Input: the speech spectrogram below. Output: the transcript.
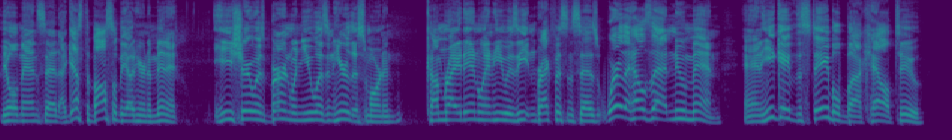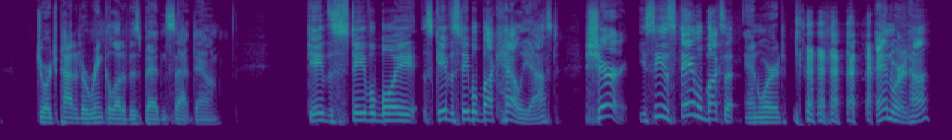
the old man said, "I guess the boss will be out here in a minute. He sure was burned when you wasn't here this morning. Come right in when he was eating breakfast and says, "Where the hell's that new man?" And he gave the stable buck hell too. George patted a wrinkle out of his bed and sat down. Gave the stable boy, gave the stable buck hell, he asked. Sure. You see, the stable buck's a N word. N word, huh?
